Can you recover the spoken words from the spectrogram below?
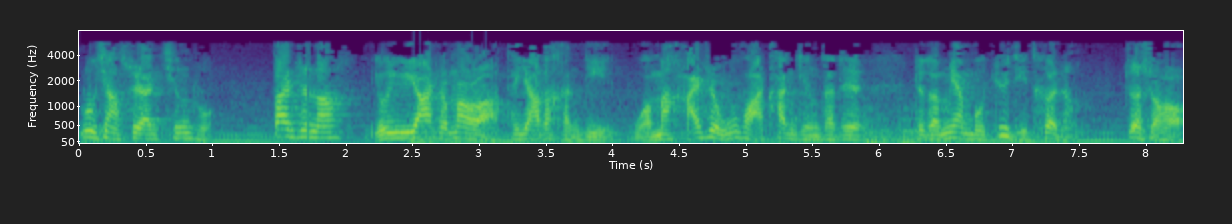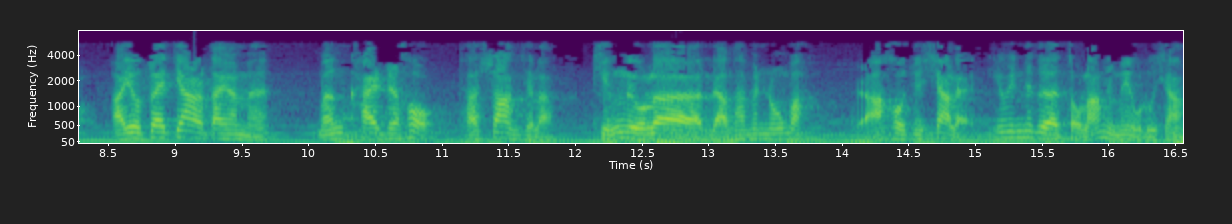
录像虽然清楚，但是呢，由于鸭舌帽啊，它压得很低，我们还是无法看清他的这个面部具体特征。这时候啊，又拽第二单元门，门开之后，他上去了，停留了两三分钟吧，然后就下来，因为那个走廊里没有录像。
